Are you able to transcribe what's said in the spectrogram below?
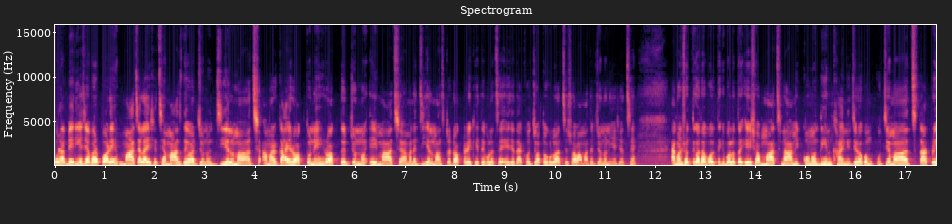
ওরা বেরিয়ে যাবার পরে মাছালা এসেছে মাছ দেওয়ার জন্য। জিএল মাছ, আমার গায়ে রক্ত নেই। রক্তের জন্য এই মাছ মানে জিএল মাছটা ডক্টরে খেতে বলেছে। এই যে দেখো, যতগুলো আছে সব আমাদের জন্য নিয়ে এসেছে। এখন সত্যি কথা বলতে কি বলতো, এই সব মাছ না আমি কোনো দিন খাইনি। যেরকম কুচে মাছ, তারপরে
